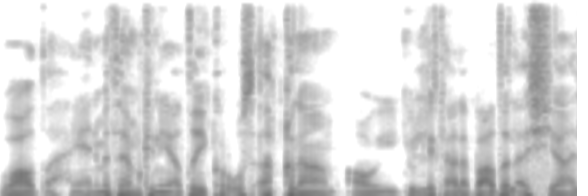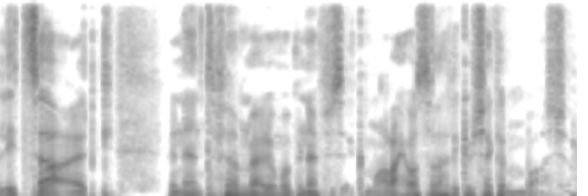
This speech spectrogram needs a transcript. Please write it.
واضح، يعني مثلا ممكن يعطيك رؤوس أقلام أو يقول لك على بعض الأشياء اللي تساعدك بان أنت تفهم المعلومة بنفسك، ما راح يوصلها لك بشكل مباشر.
